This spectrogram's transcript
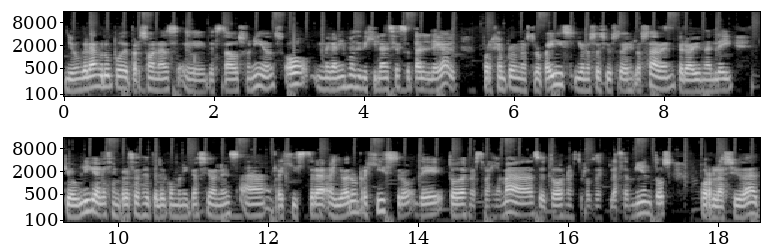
de un gran grupo de personas eh, de Estados Unidos o mecanismos de vigilancia estatal legal. Por ejemplo, en nuestro país, yo no sé si ustedes lo saben, pero hay una ley que obliga a las empresas de telecomunicaciones a registrar, a llevar un registro de todas nuestras llamadas, de todos nuestros desplazamientos por la ciudad,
